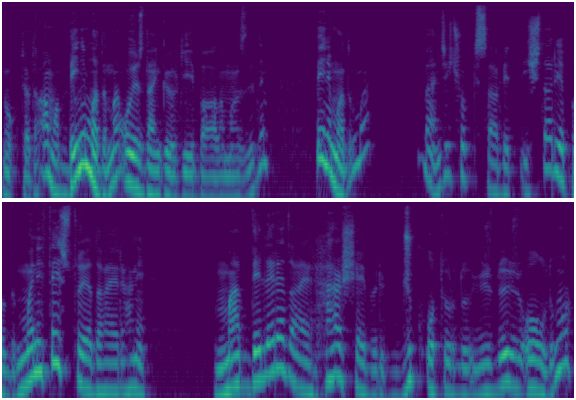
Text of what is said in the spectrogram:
noktada ama benim adıma o yüzden gölgeyi bağlamaz dedim. Benim adıma bence çok isabetli işler yapıldı. Manifestoya dair hani maddelere dair her şey böyle cuk oturdu, yüzde yüz oldu mu?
